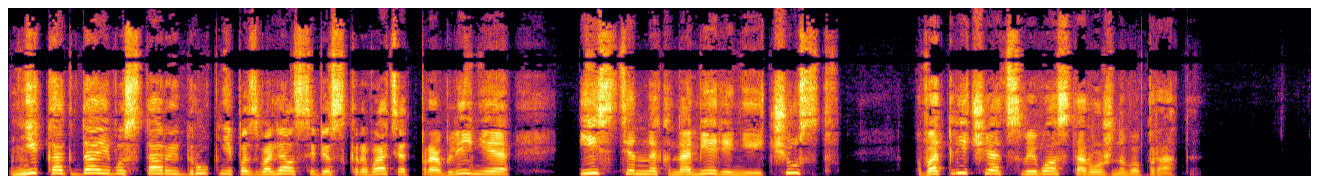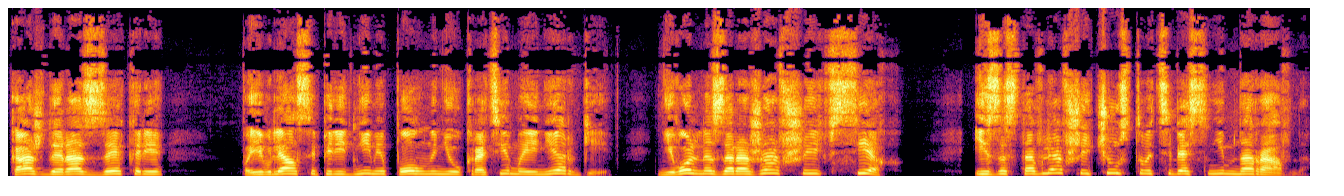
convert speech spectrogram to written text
никогда его старый друг не позволял себе скрывать от правления истинных намерений и чувств, в отличие от своего осторожного брата. Каждый раз Зекари появлялся перед ними полный неукротимой энергии, невольно заражавший их всех и заставлявший чувствовать себя с ним на равных.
